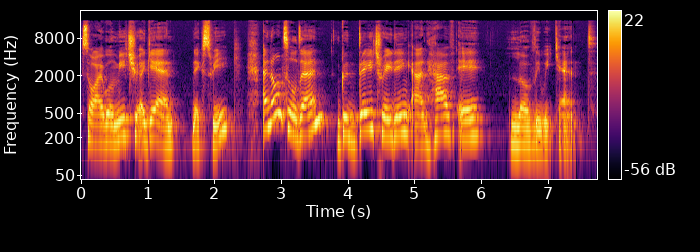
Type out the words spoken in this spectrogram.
So I will meet you again next week. And until then, good day trading and have a lovely weekend.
